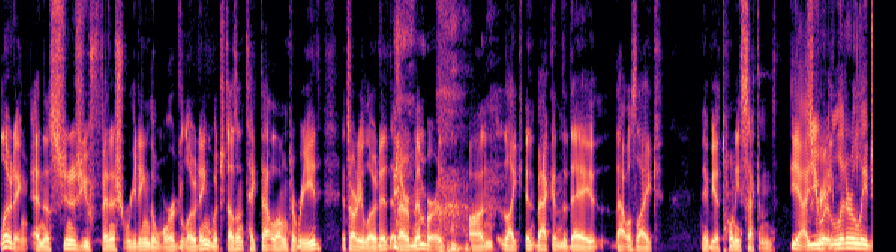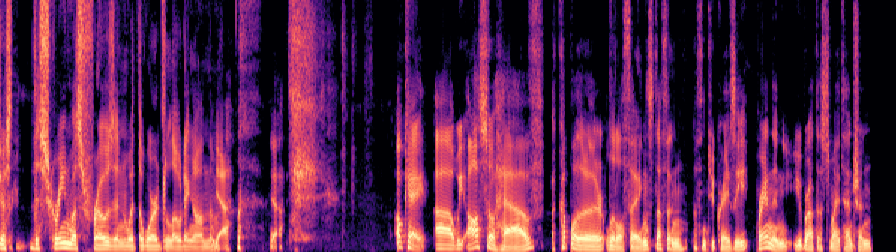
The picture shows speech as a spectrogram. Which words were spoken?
loading and as soon as you finish reading the word loading which doesn't take that long to read it's already loaded and i remember on like in, back in the day that was like maybe a 20 second Yeah, you were literally just the screen was frozen with the words loading on them. yeah yeah. Okay uh we also have a couple other little things nothing nothing too crazy. Brandon you brought this to my attention.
